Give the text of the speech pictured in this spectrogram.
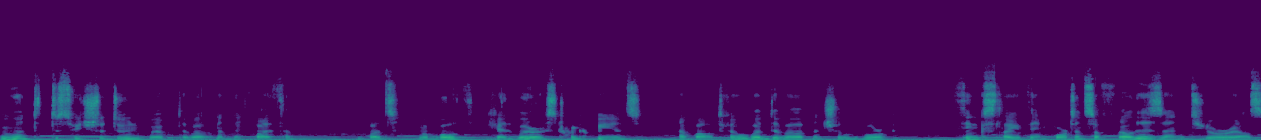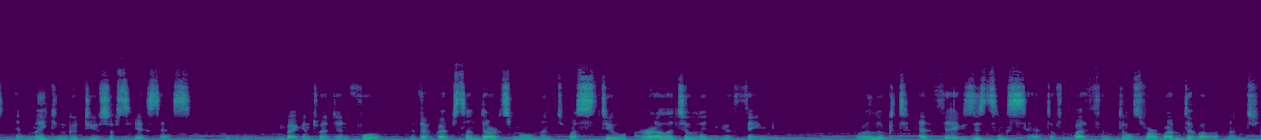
We wanted to switch to doing web development in Python, but we both had very strong opinions about how web development should work Things like the importance of well-designed URLs and making good use of CSS. Back in 2004, the web standards movement was still a relatively new thing. We looked at the existing set of Python tools for web development,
